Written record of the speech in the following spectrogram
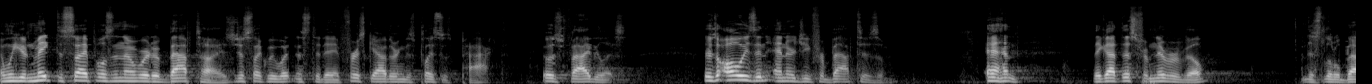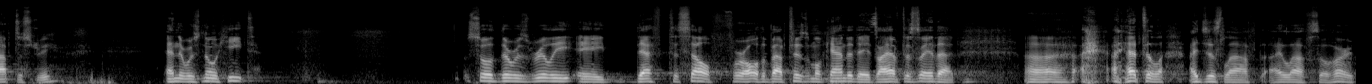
And we can make disciples and then we're to baptize, just like we witnessed today. First gathering, this place was packed. It was fabulous. There's always an energy for baptism. And they got this from Niverville, this little baptistry, and there was no heat. So there was really a death to self for all the baptismal candidates. I have to say that. Uh, I, I had to, I just laughed. I laughed so hard.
